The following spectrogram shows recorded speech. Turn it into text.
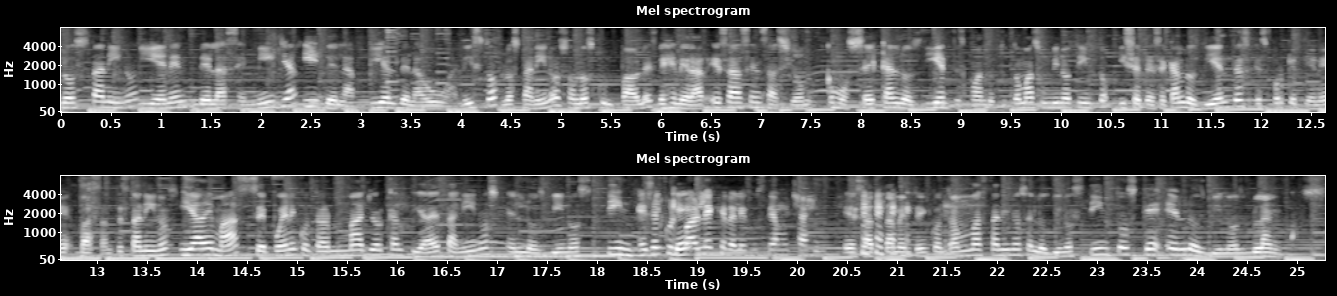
los taninos vienen de la semilla y de la piel de la uva. ¿Listo? Los taninos son los culpables de generar esa sensación como seca en los dientes. Cuando tú tomas un vino tinto y se te secan los dientes es porque tiene bastantes taninos. Y además se pueden encontrar mayor cantidad de taninos en los vinos tintos. Es el que- culpable que no le guste a mucha gente. Exactamente, encontramos más taninos en los vinos tintos que en los vinos blancos.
